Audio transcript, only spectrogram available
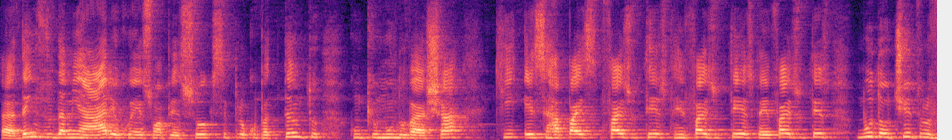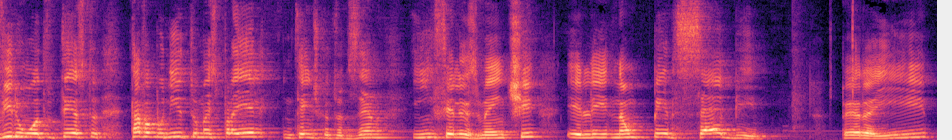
Uh, dentro da minha área, eu conheço uma pessoa que se preocupa tanto com o que o mundo vai achar que esse rapaz faz o texto, refaz o texto, refaz o texto, muda o título, vira um outro texto, tava bonito, mas para ele, entende o que eu estou dizendo? E infelizmente ele não percebe. Peraí.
